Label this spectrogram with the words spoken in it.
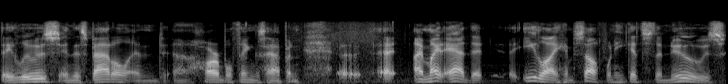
they lose in this battle, and uh, horrible things happen. Uh, I might add that Eli himself, when he gets the news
